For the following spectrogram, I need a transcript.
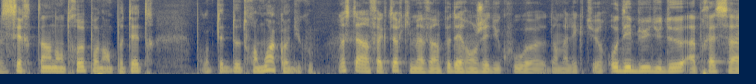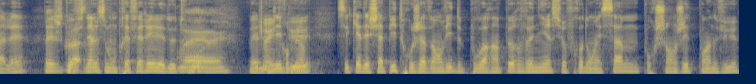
certains d'entre eux pendant peut-être, pendant peut-être deux trois mois, quoi, du coup. moi c'était un facteur qui m'avait un peu dérangé du coup euh, dans ma lecture au début du 2 après ça allait Ben, je Parce qu'au dois- final c'est mon préféré les deux tours ouais. Mais le Oui, début, c'est qu'il y a des chapitres où j'avais envie de pouvoir un peu revenir sur Frodon et Sam pour changer de point de vue.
